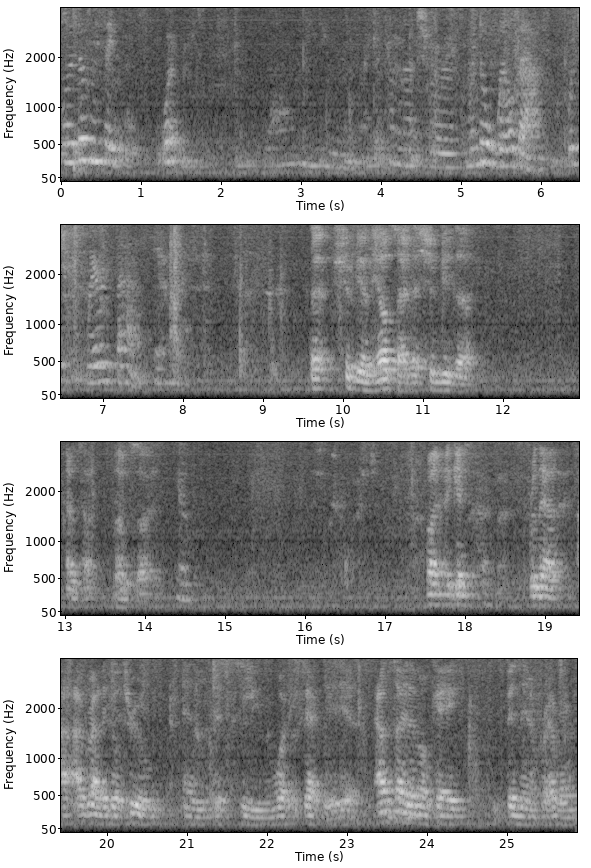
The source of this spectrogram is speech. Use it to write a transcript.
Well, it doesn't say what, wall meeting room, I guess I'm not sure. Window well bath, which, where is that? That should be on the outside, that should be the Outside. outside. Yep. But I guess for that, I, I'd rather go through and just see what exactly it is. Outside, I'm okay, it's been there forever,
